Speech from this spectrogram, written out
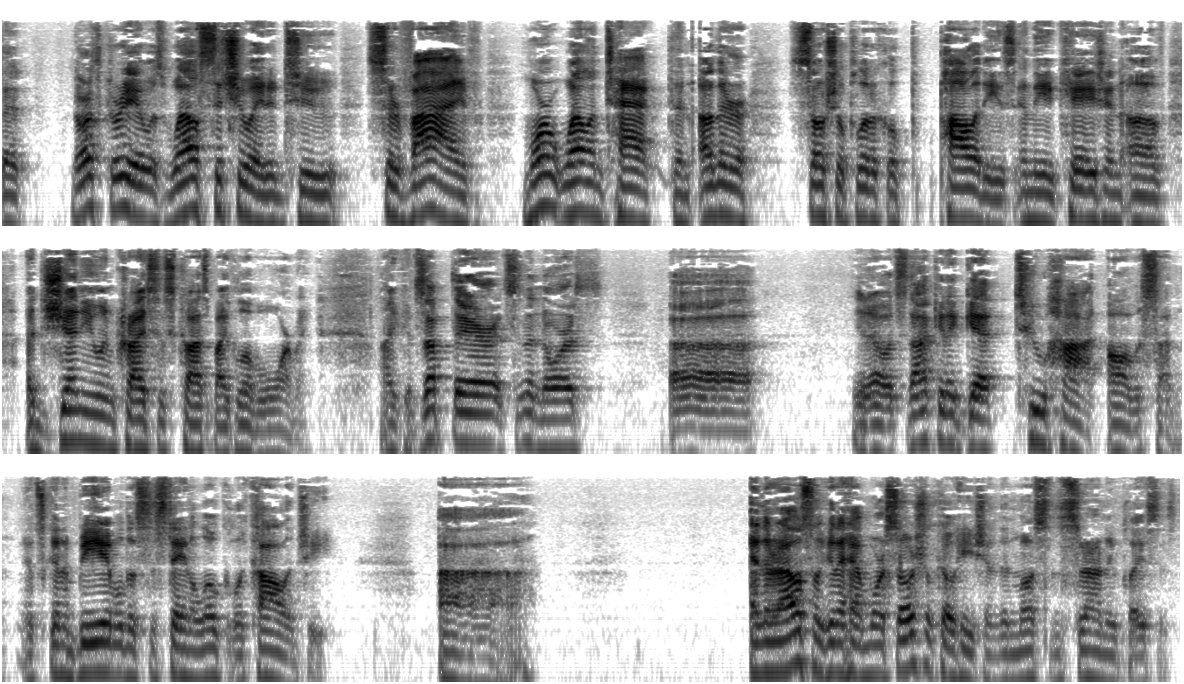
that North Korea was well situated to survive more well intact than other social political polities in the occasion of a genuine crisis caused by global warming. Like it's up there, it's in the north. Uh, you know, it's not going to get too hot all of a sudden. It's going to be able to sustain a local ecology. Uh, and they're also going to have more social cohesion than most of the surrounding places.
